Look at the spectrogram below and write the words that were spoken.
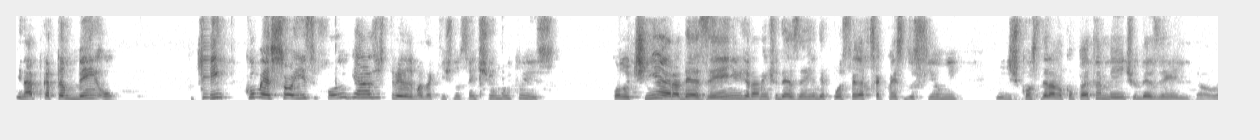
E na época também, o, quem começou isso foi o Guerra das Estrelas, mas aqui a gente não sentiu muito isso. Quando tinha era desenho, geralmente o desenho depois saía a sequência do filme e desconsiderava completamente o desenho e tal.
